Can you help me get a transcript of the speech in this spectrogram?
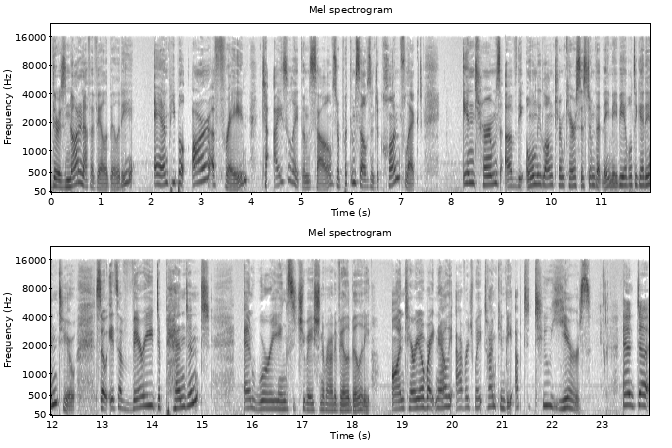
There is not enough availability, and people are afraid to isolate themselves or put themselves into conflict in terms of the only long term care system that they may be able to get into. So it's a very dependent and worrying situation around availability. Ontario, right now, the average wait time can be up to two years. And uh,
